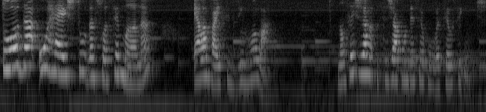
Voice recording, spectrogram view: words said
toda o resto da sua semana ela vai se desenrolar. Não sei se já, se já aconteceu com você o seguinte:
